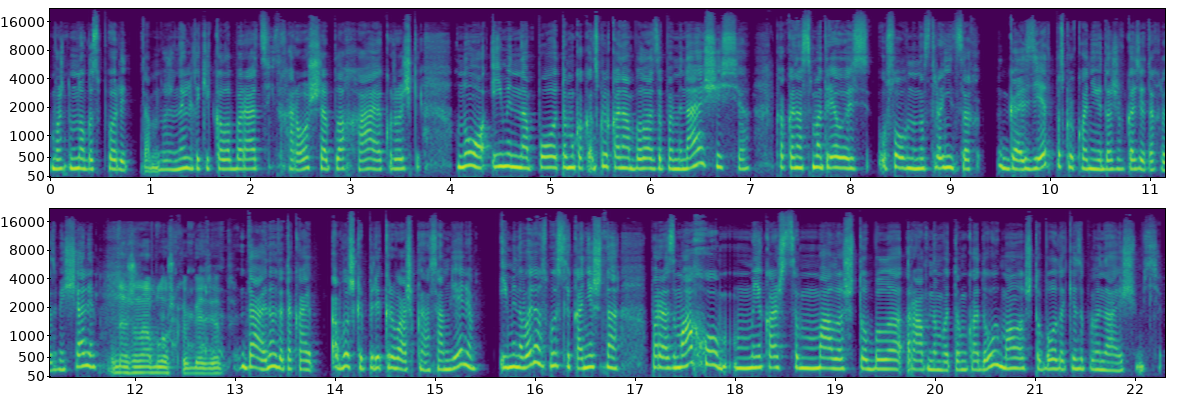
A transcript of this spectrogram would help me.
можно много спорить, там, нужны ли такие коллаборации, хорошая, плохая, кружочки. Но именно по тому, как, насколько она была запоминающейся, как она смотрелась, условно, на страницах газет, поскольку они ее даже в газетах размещали. Даже на обложках газет. Да, ну это такая обложка-перекрывашка на самом деле. Именно в этом смысле, конечно, по размаху, мне кажется, мало что было равным в этом году, и мало что было таким запоминающимся.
